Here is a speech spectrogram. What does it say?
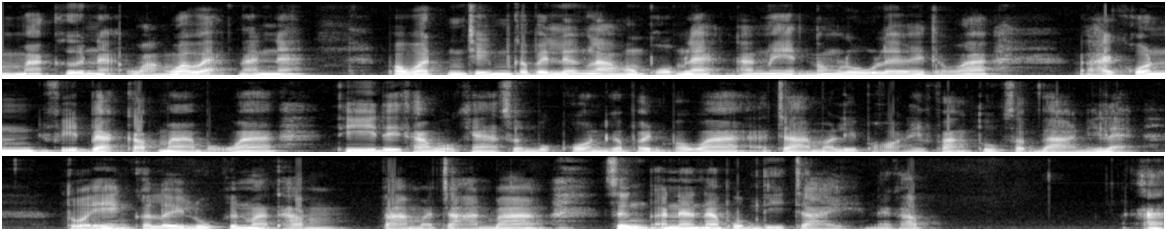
ำมากขึ้นอะหวังว่าแบบนั้นนะเพราะว่าจริงๆก็เป็นเรื่องราวของผมแหละ ท่านไม่เห็นต้องรู้เลย แต่ว่าหลายคน feedback กลับมาบอกว่าที่ได้ทำ OKR ส่วนบุคคลก็เป็นเพราะว่าอาจารย์มา report ให้ฟังทุกสัปดาห์นี่แหละ ตัวเองก็เลยลุกขึ้นมาทำตามอาจารย์บ้าง ซึ่งอันนั้นนะผมดีใจนะครับ อะ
